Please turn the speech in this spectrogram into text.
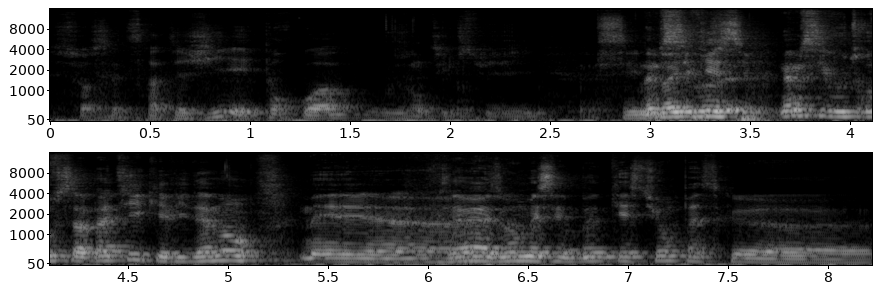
sur cette stratégie et pourquoi vous ont-ils suivi? C'est une même, bonne si question. Vous, même si vous trouvez sympathique, évidemment. Mais euh, Vous avez raison, mais c'est une bonne question parce que euh,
